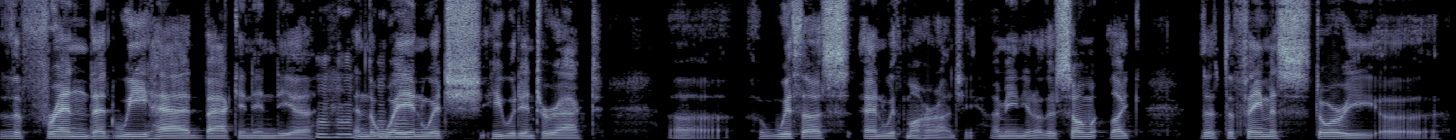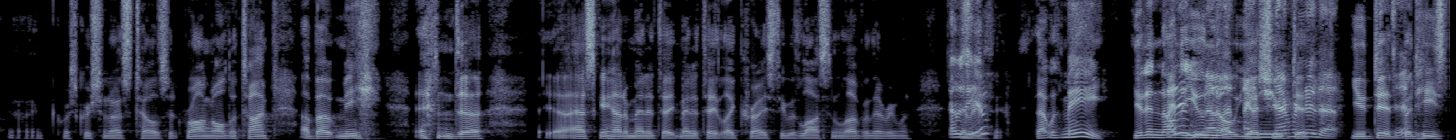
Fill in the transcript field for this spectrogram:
the friend that we had back in India Mhm. and the way Mhm. in which he would interact uh, with us and with Maharaji. I mean, you know, there's so like the the famous story. Uh, of course, Krishna Das tells it wrong all the time about me and uh, asking how to meditate. Meditate like Christ. He was lost in love with everyone. that was you. That was me. You didn't know that. didn't You know, know. that. Yes, you did. that. You did, did? but he's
